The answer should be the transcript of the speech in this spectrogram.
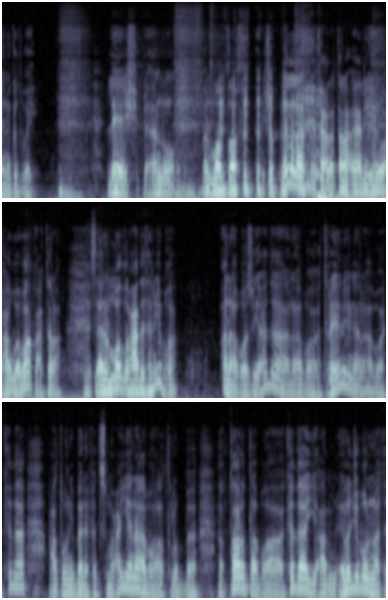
in a good way ليش؟ لأنه الموظف شوف لا لا لا فعلا ترى يعني هو هو واقع ترى يا لأن سلام. الموظف عادة يبغى أنا أبغى زيادة أنا أبغى training أنا أبغى كذا أعطوني benefits معينة أبغى أطلب قرض أبغى كذا I'm eligible not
